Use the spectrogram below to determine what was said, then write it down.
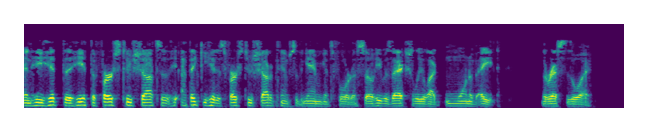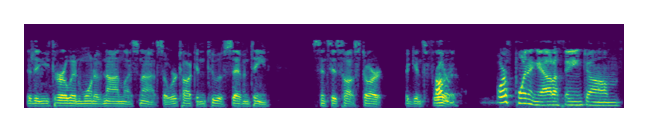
and he hit the he hit the first two shots. Of, I think he hit his first two shot attempts of the game against Florida. So he was actually like one of eight the rest of the way. And then you throw in one of nine last night. So we're talking two of seventeen since his hot start against Florida. Worth pointing out, I think. um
